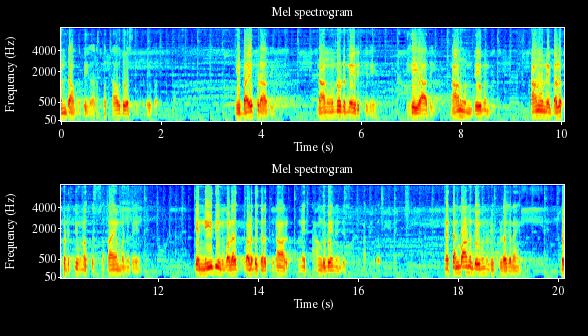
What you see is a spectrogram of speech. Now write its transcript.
ஒன்றாம் அதிகாரம் பத்தாவது வசனத்திலே தலைவர் நீ பயப்படாதே நான் உன்னுடனே இருக்கிறேன். திகையாதே நான் உன் தேவன். நான் உன்னை பலப்படுத்தி உனக்கு சகாயம் பண்ணுவேன். என் நீதியின் வல வலது கருத்தினால் உன்னை தாங்குவேன் என்று சொல்லி பார்க்கிறோம் எனக்கு தெய்வனுடைய பிள்ளைகளை இந்த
